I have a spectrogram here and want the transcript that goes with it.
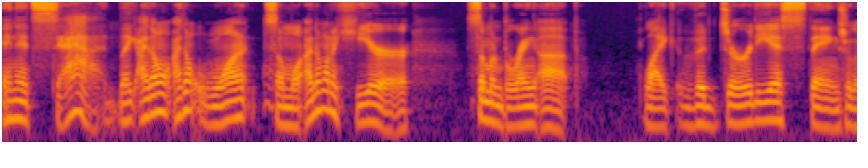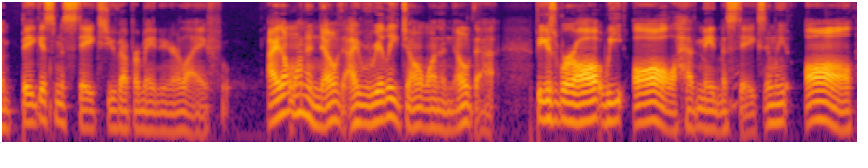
And it's sad. Like I don't I don't want someone I don't want to hear someone bring up like the dirtiest things or the biggest mistakes you've ever made in your life. I don't want to know that. I really don't want to know that because we're all we all have made mistakes and we all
